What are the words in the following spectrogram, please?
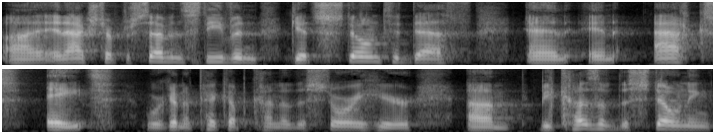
uh, in Acts chapter 7, Stephen gets stoned to death. And in Acts 8, we're going to pick up kind of the story here. Um, because of the stoning,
